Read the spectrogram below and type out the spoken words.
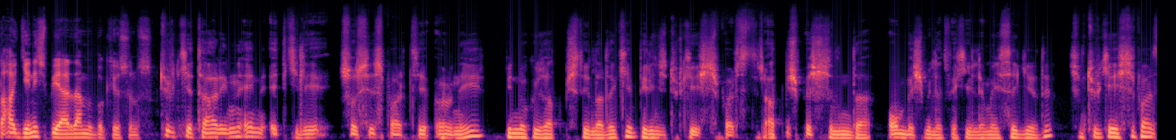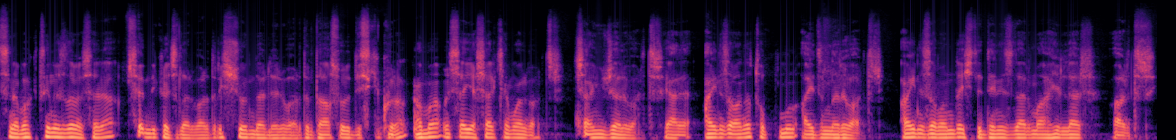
Daha geniş bir yerden mi bakıyorsunuz? Türkiye tarihinin en etkili sosyalist parti örneği 1960'lı yıllardaki birinci Türkiye İşçi Partisi'dir. 65 yılında 15 milletvekiliyle meclise girdi. Şimdi Türkiye İşçi Partisi'ne baktığınızda mesela sendikacılar vardır, işçi önderleri vardır, daha sonra diski kuran. Ama mesela Yaşar Kemal vardır, Can Yücel vardır. Yani aynı zamanda toplumun aydınları vardır. Aynı zamanda işte denizler, mahirler vardır.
